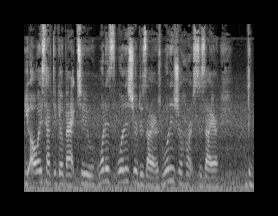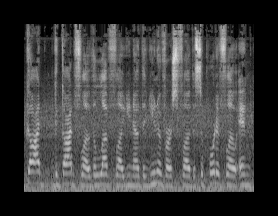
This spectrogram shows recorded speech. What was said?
You always have to go back to what is what is your desires? What is your heart's desire? The God, the God flow, the love flow, you know, the universe flow, the supportive flow. And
